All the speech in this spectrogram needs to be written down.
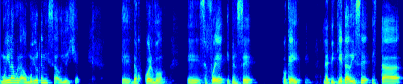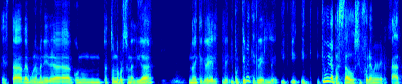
muy elaborado, muy organizado. Yo dije, eh, de acuerdo, eh, se fue y pensé, ok, la etiqueta dice está, está de alguna manera con un trastorno de personalidad, no hay que creerle. ¿Y por qué no hay que creerle? ¿Y, y, qué hubiera pasado si fuera verdad?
